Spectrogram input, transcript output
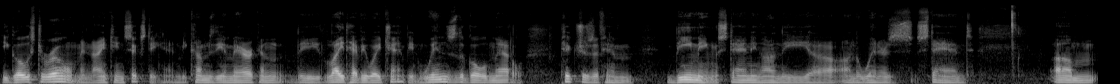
he goes to Rome in 1960 and becomes the American, the light heavyweight champion, wins the gold medal. Pictures of him beaming, standing on the uh, on the winner's stand. Um,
